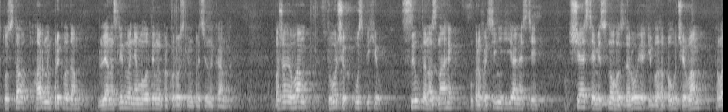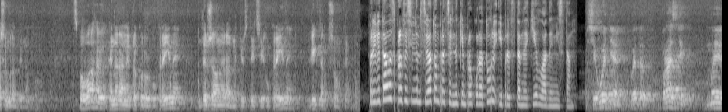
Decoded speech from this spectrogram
хто став гарним прикладом для наслідування молодими прокурорськими працівниками. Бажаю вам творчих успіхів, сил та наснаги у професійній діяльності, щастя, міцного здоров'я і благополуччя вам та вашим родинам. З повагою Генеральний прокурор України, Державний радник юстиції України Віктор Пшонка. Привітали з професійним святом працівників прокуратури і представники влади міста. Сегодня, в этот праздник, мы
